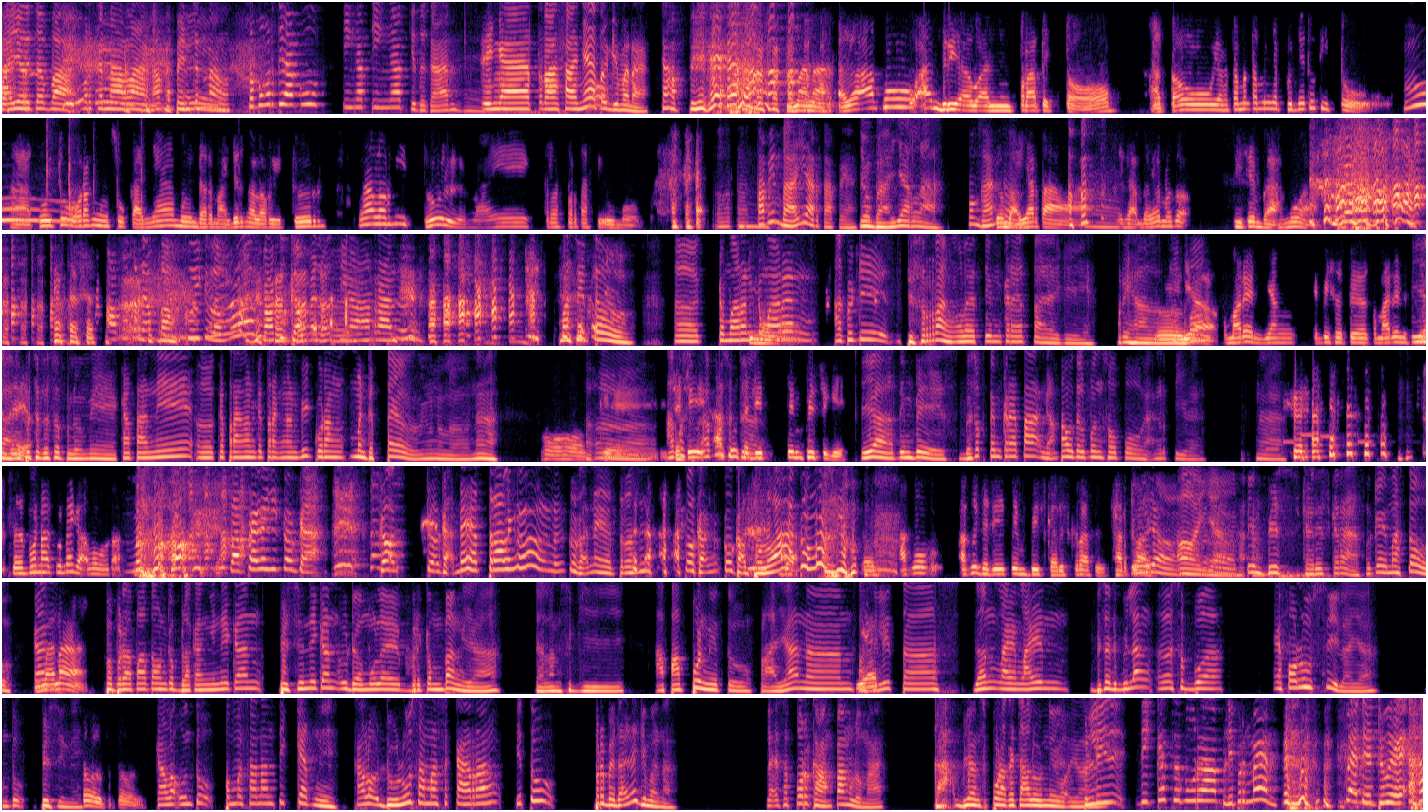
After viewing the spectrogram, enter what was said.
Ayo coba perkenalan. Aku pengen Ayo. kenal. Siapa ngerti aku ingat-ingat gitu kan. Ingat rasanya atau gimana? Kabeh. Gimana? Halo, aku Andriawan Pratikto atau yang teman-teman nyebutnya itu Tito. Uh. Nah, aku itu orang yang sukanya mundar mandir ngalor tidur ngalor ngidul naik transportasi umum. Oh, ta- tapi bayar tapi ya. Yo bayar lah. Kok Yo ganteng? bayar ta? Enggak bayar masuk bisa mbahmu ah. Aku kena baku iki lho. Aku gak melok siaran. Mas Tito, eh, kemarin-kemarin aku ki diserang oleh tim kereta iki. Perihal Hmm, apa? ya, kemarin yang episode kemarin Iya, sebelumnya ya. episode sebelumnya. Katane eh, keterangan-keterangan ki kurang mendetail ngono loh. Nah, Oh, Oke. Heeh. Aku jadi aku aku, sudah- jadi tim bis iki. iya tim bis. Besok tim kereta nggak tahu telepon sopo, nggak ngerti ya. Nah, Telepon akunnya nggak mau tak. sampai lagi kok gak kok kok gak netral ngono kok gak netral sih kok gak kok gak bolo aku ngono Eh, aku aku jadi tim bis garis keras ya, Oh hardline. iya, Oh iya. Eh, tim bis garis keras. Oke Mas To, kan Gimana? beberapa tahun ke belakang ini kan bis ini kan udah mulai berkembang ya dalam segi apa pun itu pelayanan, Yes. fasilitas dan lain-lain bisa dibilang eh, sebuah evolusi lah ya untuk bis ini. Betul, betul. Kalau untuk pemesanan tiket nih, kalau dulu sama sekarang itu perbedaannya gimana? Lek sepur gampang loh mas. Gak biar sepura ke calon nih kok Yohan. Beli tiket sepura, beli permen. Lek dia duit.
